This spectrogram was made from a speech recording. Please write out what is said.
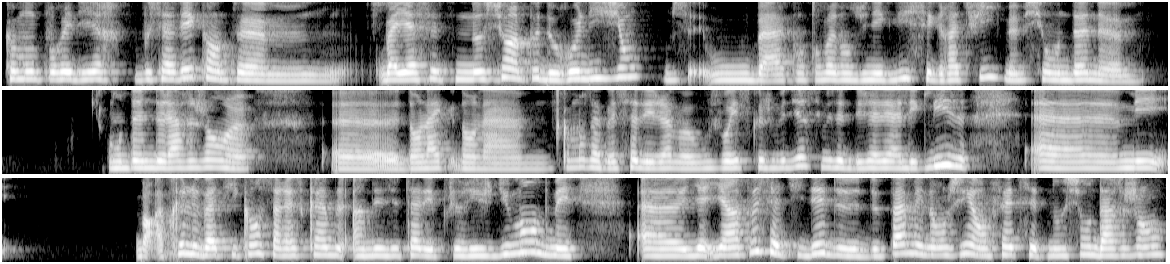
comment on pourrait dire, vous savez quand bah, il y a cette notion un peu de religion où bah quand on va dans une église c'est gratuit, même si on donne on donne de l'argent euh, dans la dans la comment on appelle ça déjà? Vous voyez ce que je veux dire si vous êtes déjà allé à l'église. Euh, mais bon après le Vatican ça reste quand même un des États les plus riches du monde mais il euh, y, a, un peu cette idée de de pas mélanger en fait cette notion d'argent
